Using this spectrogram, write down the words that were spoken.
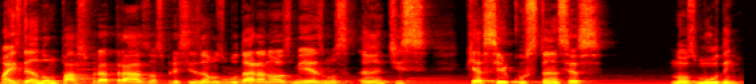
Mas dando um passo para trás, nós precisamos mudar a nós mesmos antes que as circunstâncias nos mudem,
